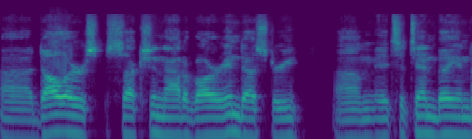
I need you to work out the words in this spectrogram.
uh, dollars suction out of our industry. Um, it's a $10 billion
